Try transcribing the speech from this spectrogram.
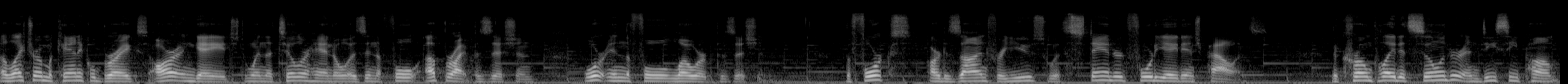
electromechanical brakes are engaged when the tiller handle is in the full upright position or in the full lowered position. The forks are designed for use with standard 48-inch pallets. The chrome-plated cylinder and DC pump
